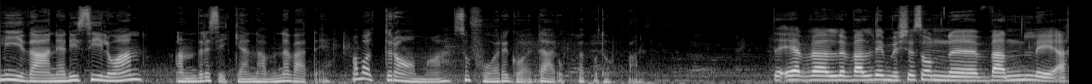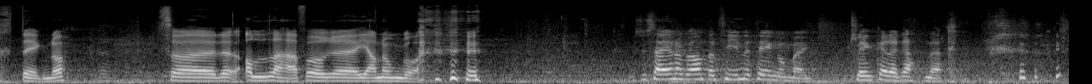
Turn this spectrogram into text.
Livet nede i siloen endres ikke nevneverdig av alt dramaet som foregår der oppe på toppen. Det er vel veldig mye sånn uh, vennlig erting, da. Så det, alle her får uh, gjennomgå. Hvis du sier noe annet enn fine ting om meg, klinker det rett ned.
